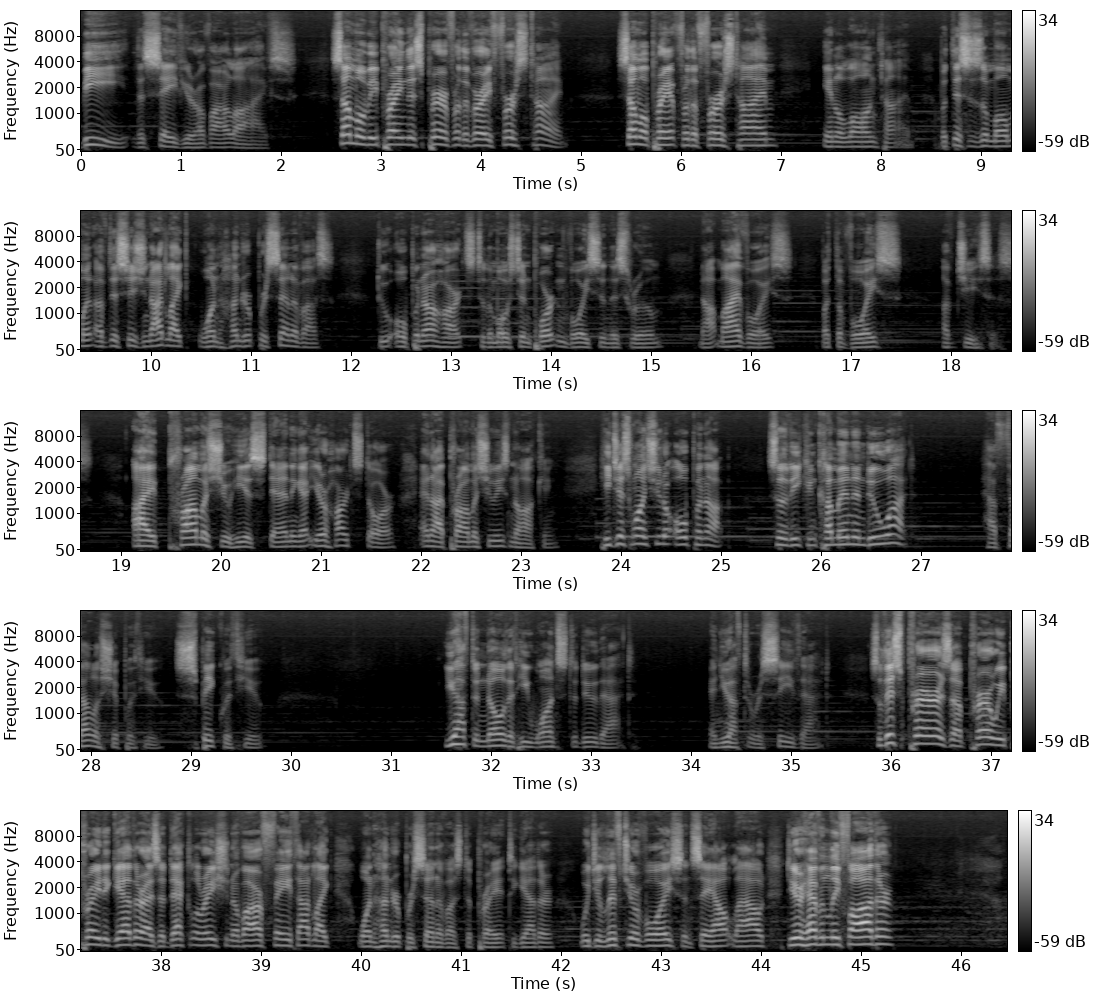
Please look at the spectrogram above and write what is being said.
be the Savior of our lives. Some will be praying this prayer for the very first time. Some will pray it for the first time in a long time. But this is a moment of decision. I'd like 100% of us to open our hearts to the most important voice in this room, not my voice, but the voice of Jesus. I promise you, He is standing at your heart's door, and I promise you, He's knocking. He just wants you to open up so that He can come in and do what? Have fellowship with you, speak with you, you have to know that He wants to do that, and you have to receive that. So, this prayer is a prayer we pray together as a declaration of our faith. I'd like 100% of us to pray it together. Would you lift your voice and say out loud, Dear Heavenly Father,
